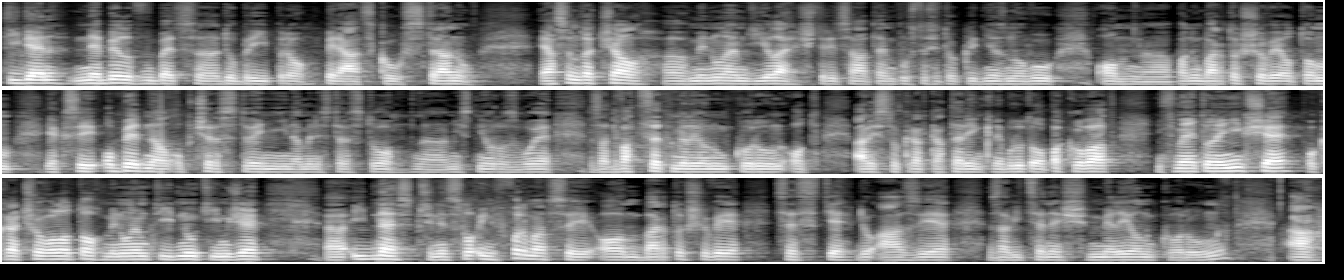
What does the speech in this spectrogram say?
týden nebyl vůbec dobrý pro pirátskou stranu. Já jsem začal eh, v minulém díle 40. puste si to klidně znovu o eh, panu Bartošovi, o tom, jak si objednal občerstvení na ministerstvo eh, místního rozvoje za 20 milionů korun od Aristokrat Catering. Nebudu to opakovat, nicméně to není vše. Pokračovalo to v minulém týdnu tím, že i dnes přineslo informaci o Bartošově cestě do Ázie za více než milion korun a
